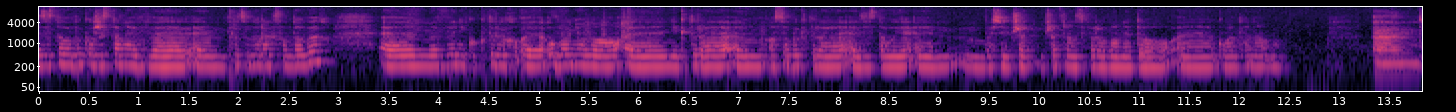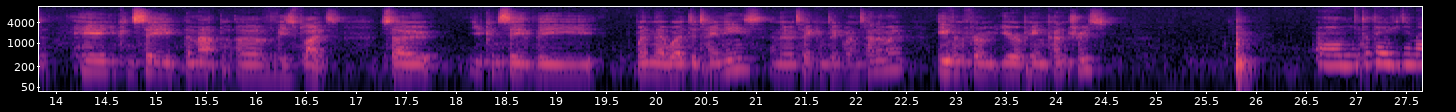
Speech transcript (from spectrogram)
zostały wykorzystane w procedurach sądowych, w wyniku których e, uwolniono niektóre osoby, które zostały właśnie prze, przetransferowane do Guantanamo. And here you can see the map of these flights. So you can see the when there were detainees and they were taken to Guantanamo, even from European countries. Tutaj widzimy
